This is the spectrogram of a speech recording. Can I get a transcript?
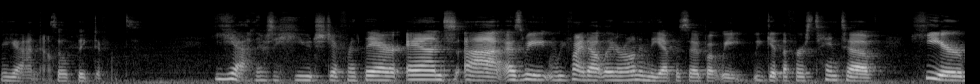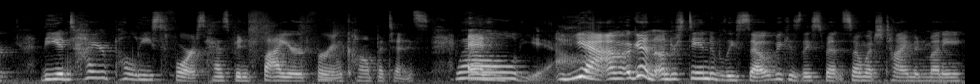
Yeah, no. So big difference. Yeah, there's a huge difference there. And uh, as we, we find out later on in the episode, but we, we get the first hint of here, the entire police force has been fired for incompetence. Well, and, yeah. Yeah, um, again, understandably so, because they spent so much time and money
